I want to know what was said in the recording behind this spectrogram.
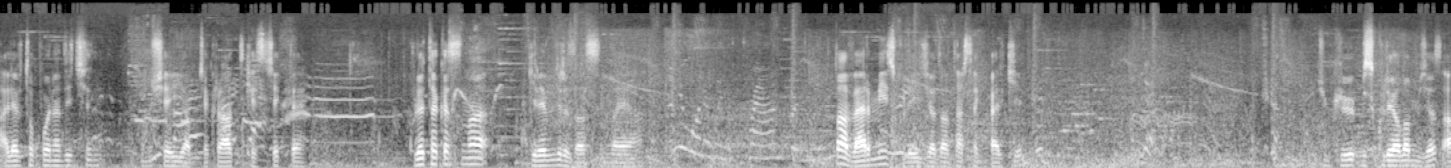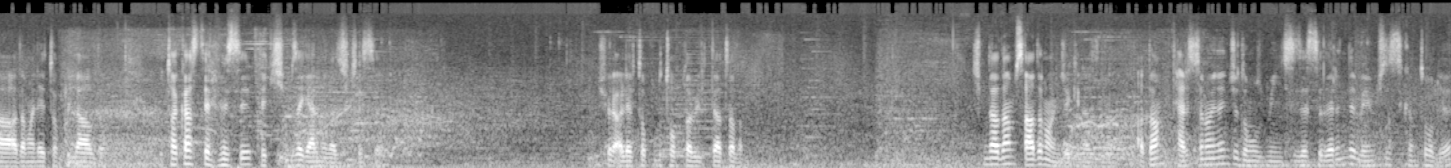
Alev top oynadığı için bunu şey yapacak, rahat kesecek de. Kule takasına girebiliriz aslında ya. Daha vermeyiz kuleyi cadı atarsak belki. Çünkü biz kuleyi alamayacağız. Aa adam alev topuyla aldı. Bu takas denemesi pek işimize gelmedi açıkçası. Şöyle alev topunu topla birlikte atalım. Şimdi adam sağdan oynayacak en azından. Adam tersten oynayınca domuz minicisi destelerinde benim için sıkıntı oluyor.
